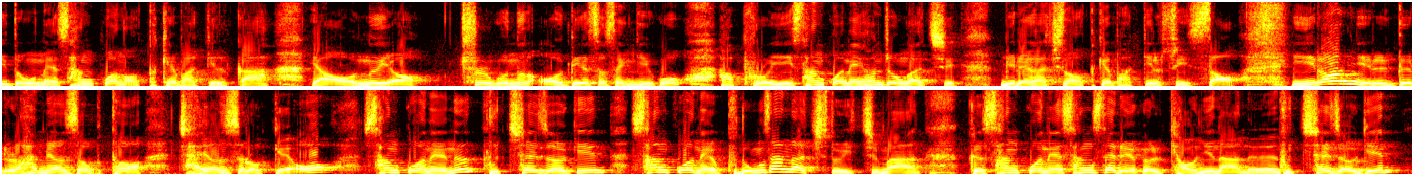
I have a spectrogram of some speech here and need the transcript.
이 동네 상권 어떻게 바뀔까? 야 어느 역 출구는 어디에서 생기고 앞으로 이 상권의 현존 가치, 미래 가치는 어떻게 바뀔 수 있어? 이런 일들을 하면서부터 자연스럽게 어 상권에는 구체적인 상권의 부동산 가치도 있지만 그 상권의 상세력을 견인하는 구체적인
